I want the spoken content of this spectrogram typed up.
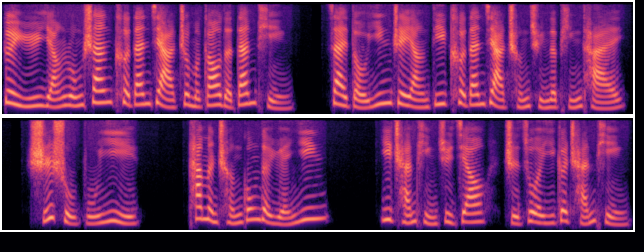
对于羊绒衫客单价这么高的单品，在抖音这样低客单价成群的平台，实属不易。他们成功的原因，一产品聚焦，只做一个产品，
